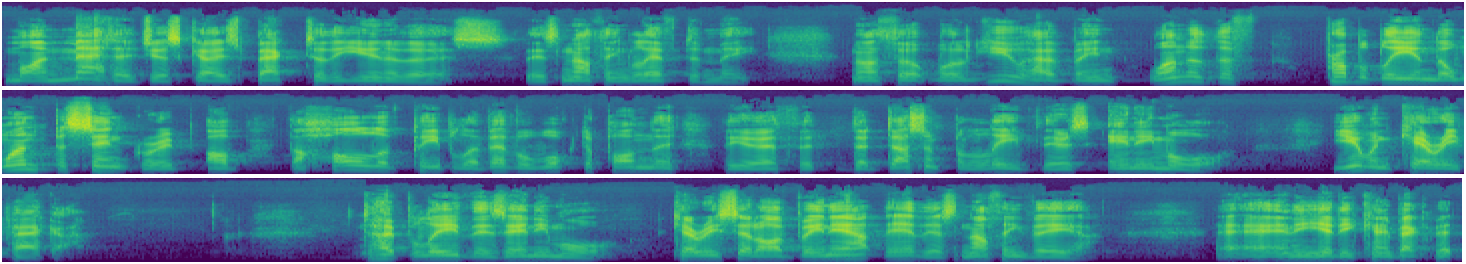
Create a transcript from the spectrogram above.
my matter just goes back to the universe. There's nothing left of me. And I thought, Well, you have been one of the, probably in the 1% group of the whole of people who have ever walked upon the, the earth that, that doesn't believe there's any more. You and Kerry Packer don't believe there's any more. Kerry said, I've been out there, there's nothing there. And yet he came back. But,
